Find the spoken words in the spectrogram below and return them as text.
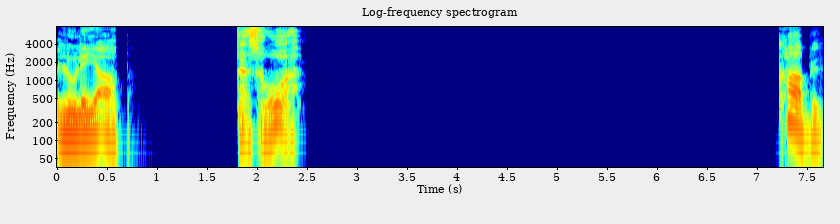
لوله آب. Das Rohr. کابل،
